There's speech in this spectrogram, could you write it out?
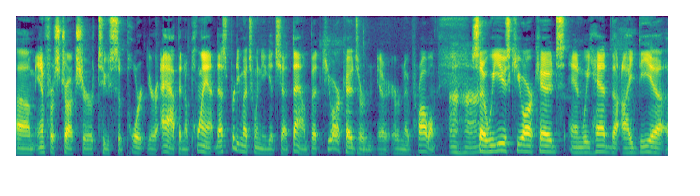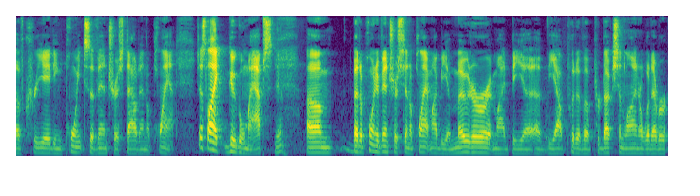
um, infrastructure to support your app in a plant, that's pretty much when you get shut down. But QR codes are, are, are no problem. Uh-huh. So we use QR codes, and we had the idea of creating points of interest out in a plant, just like Google Maps. Yeah. Um, but a point of interest in a plant might be a motor, it might be a, the output of a production line or whatever.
